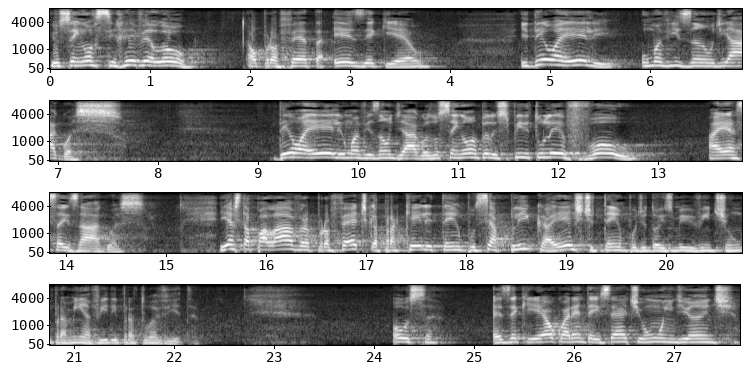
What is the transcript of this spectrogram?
E o Senhor se revelou ao profeta Ezequiel e deu a ele uma visão de águas. Deu a ele uma visão de águas. O Senhor, pelo Espírito, levou a essas águas. E esta palavra profética para aquele tempo se aplica a este tempo de 2021 para a minha vida e para a tua vida. Ouça, Ezequiel 47, 1 em diante,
